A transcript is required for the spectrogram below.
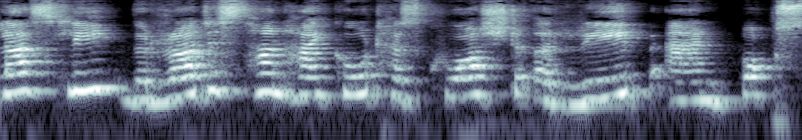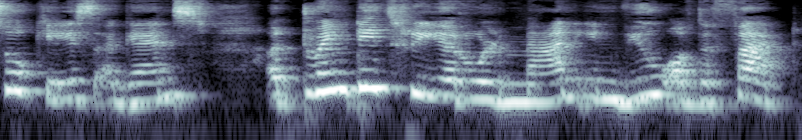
Lastly, the Rajasthan High Court has quashed a rape and POCSO case against a 23 year old man in view of the fact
